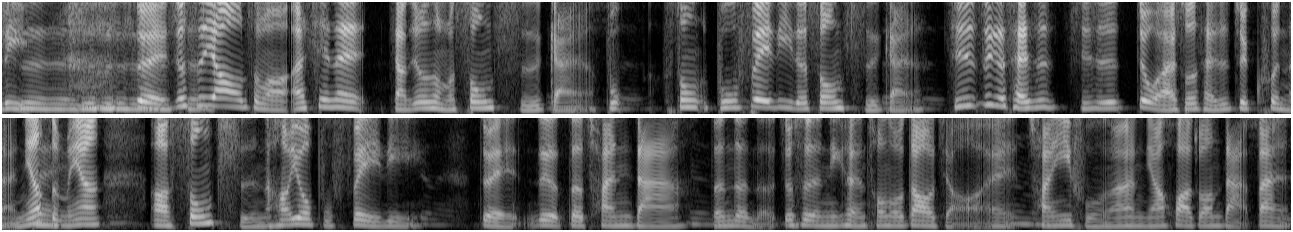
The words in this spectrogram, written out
力，是是是 是是，对，就是要什么啊？现在讲究什么松弛感，不松不费力的松弛感。其实这个才是，其实对我来说才是最困难。你要怎么样啊、松弛，然后又不费力？对，那个的穿搭等等的，就是你可能从头到脚，哎，穿衣服，然后你要化妆打扮，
